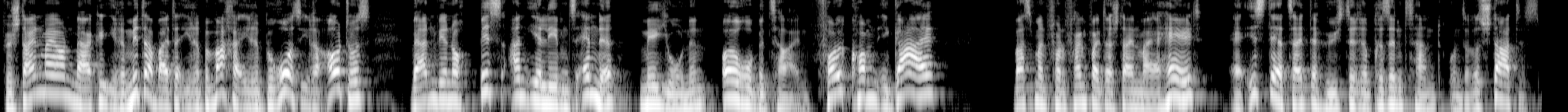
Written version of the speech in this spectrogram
Für Steinmeier und Merkel, ihre Mitarbeiter, ihre Bewacher, ihre Büros, ihre Autos werden wir noch bis an ihr Lebensende Millionen Euro bezahlen. Vollkommen egal, was man von Frank-Walter Steinmeier hält, er ist derzeit der höchste Repräsentant unseres Staates.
